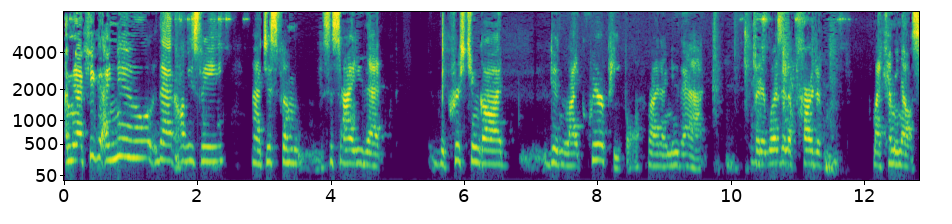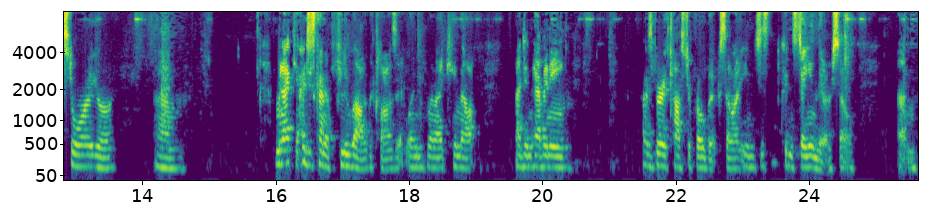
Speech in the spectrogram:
I mean, I figured I knew that obviously, uh, just from society, that the Christian God didn't like queer people, right? I knew that, but it wasn't a part of my coming out story or. Um, I mean, I, I just kind of flew out of the closet when when I came out. I didn't have any I was very claustrophobic, so I just couldn't stay in there. So um,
